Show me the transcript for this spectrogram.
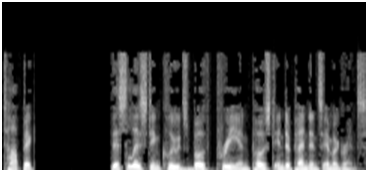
Topic: This list includes both pre- and post-independence immigrants.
